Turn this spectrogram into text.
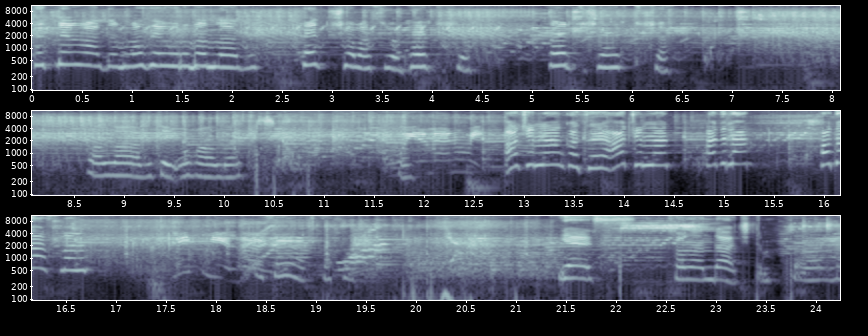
Tek ben aldım. Kasayı vurmam lazım. Her tuşa basıyorum. Her tuşa. Her tuşa. Her tuşa. Vallahi bir tek o kaldı. Açın lan kasayı. Açın lan. Hadi lan. Hadi aslanım. Aç kasayı. Yes. Son anda açtım. Son anda.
